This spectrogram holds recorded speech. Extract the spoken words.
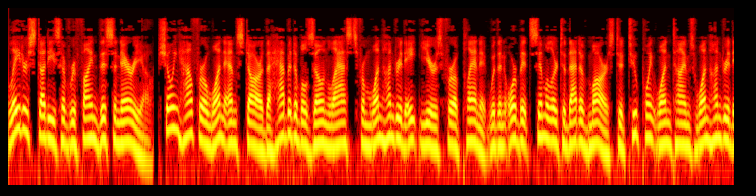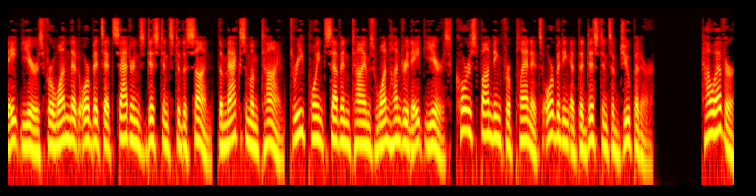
Later studies have refined this scenario, showing how for a 1M star the habitable zone lasts from 108 years for a planet with an orbit similar to that of Mars to 2.1 times 108 years for one that orbits at Saturn's distance to the Sun, the maximum time 3.7 times 108 years corresponding for planets orbiting at the distance of Jupiter. However,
